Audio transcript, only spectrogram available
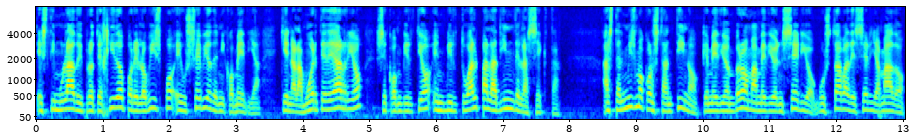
estimulado y protegido por el obispo Eusebio de Nicomedia, quien a la muerte de Arrio se convirtió en virtual paladín de la secta. Hasta el mismo Constantino, que medio en broma, medio en serio, gustaba de ser llamado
